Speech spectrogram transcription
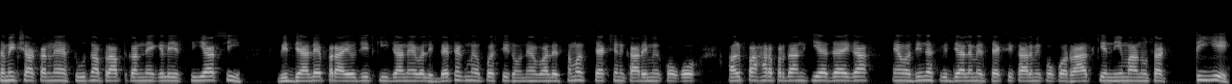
समीक्षा करने, सूचना प्राप्त करने के लिए सीआरसी विद्यालय पर आयोजित की जाने वाली बैठक में उपस्थित होने वाले समस्त शैक्षणिक कार्मिकों को अल्पाहार प्रदान किया जाएगा एवं अधीनस्थ विद्यालय में शैक्षिक कार्मिकों को राज्य के नियमानुसार टीए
